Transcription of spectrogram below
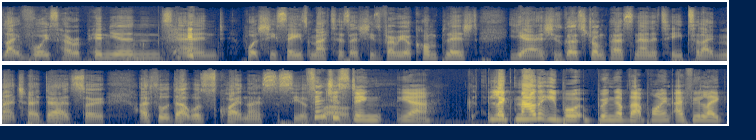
like voice her opinions and what she says matters and she's very accomplished yeah and she's got a strong personality to like match her dad so i thought that was quite nice to see as well. it's well interesting. Yeah, like now that you bring up that point, I feel like.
